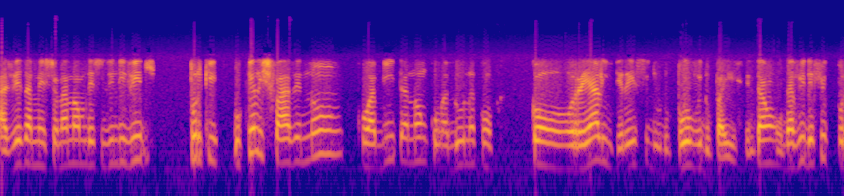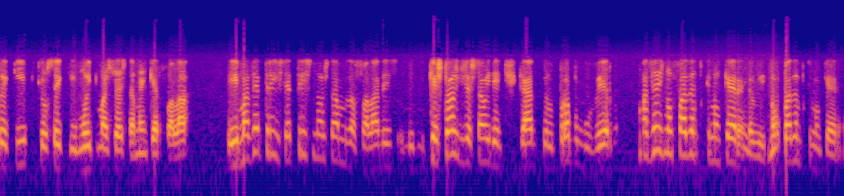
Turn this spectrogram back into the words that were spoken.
às vezes, a mencionar o nome desses indivíduos, porque o que eles fazem não coabita, não coaduna com, com o real interesse do, do povo e do país. Então, David, eu fico por aqui, porque eu sei que muito mais pessoas também querem falar e, mas é triste, é triste nós estamos a falar de, de, questões que já estão identificadas pelo próprio governo, mas eles não fazem porque não querem, David, não fazem porque não querem.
